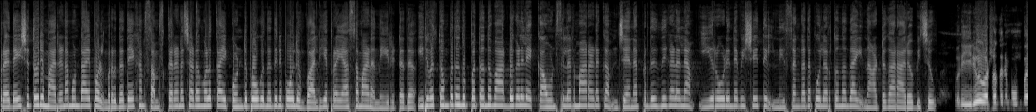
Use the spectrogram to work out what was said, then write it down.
പ്രദേശത്ത് ഒരു മരണമുണ്ടായപ്പോൾ മൃതദേഹം സംസ്കരണ ചടങ്ങുകൾക്കായി കൊണ്ടുപോകുന്നതിന് പോലും വലിയ പ്രയാസമാണ് നേരിട്ടത്. ഇരുപത്തൊമ്പത് മുപ്പത്തൊന്ന് വാർഡുകളിലെ കൗൺസിലർമാർ അടക്കം ജനപ്രതിനിധികളെല്ലാം ഈ റോഡിന്റെ വിഷയത്തിൽ നിസ്സംഗത പുലർത്തുന്നതായി നാട്ടുകാർ ആരോപിച്ചു. ഒരു ഇരുപത് വർഷത്തിന് മുമ്പ്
